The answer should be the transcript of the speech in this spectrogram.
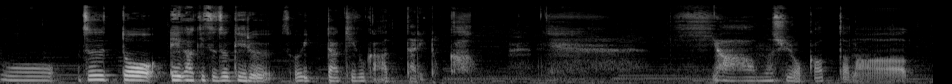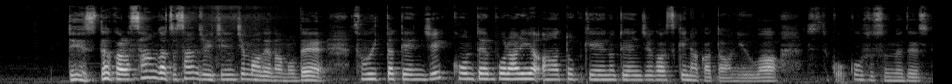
うん、もうずっと描き続けるそういった器具があったりとか。いや面白かったなです。だから3月31日までなのでそういった展示コンテンポラリーアート系の展示が好きな方にはすごくおすすめです。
